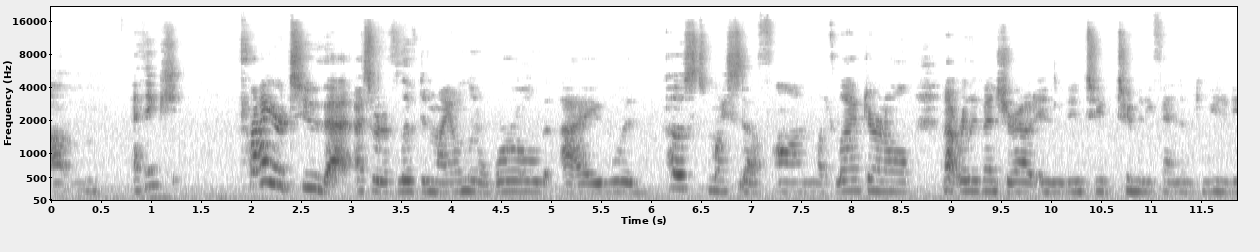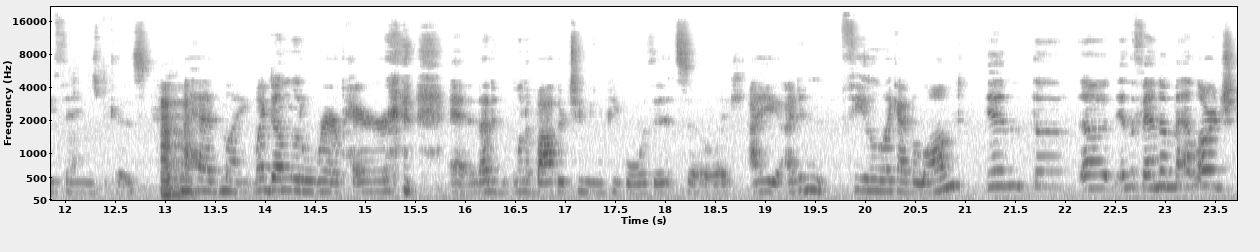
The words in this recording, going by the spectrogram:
um, I think prior to that, I sort of lived in my own little world. I would post my stuff on like LiveJournal, not really venture out in, into too many fandom community things because I Mhm. had my, my dumb little rare pair, and I didn't want to bother too many people with it. So like I I didn't feel like I belonged in the uh, in the fandom at large.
